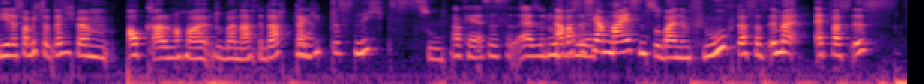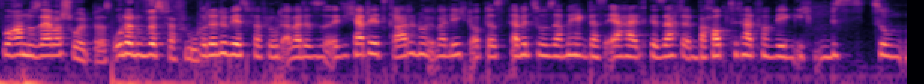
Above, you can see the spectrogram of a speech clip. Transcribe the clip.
Nee, das habe ich tatsächlich beim auch gerade nochmal drüber nachgedacht. Da Ja. gibt es nichts zu. Okay, es ist also nur Aber es ist ja meistens so bei einem Fluch, dass das immer etwas ist, woran du selber schuld bist. Oder du wirst verflucht. Oder du wirst verflucht. Aber das, ich hatte jetzt gerade nur überlegt, ob das damit zusammenhängt, dass er halt gesagt hat, behauptet hat, von wegen, ich bis zum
